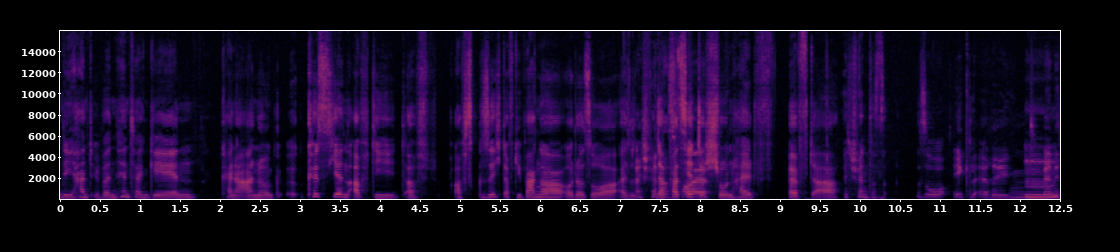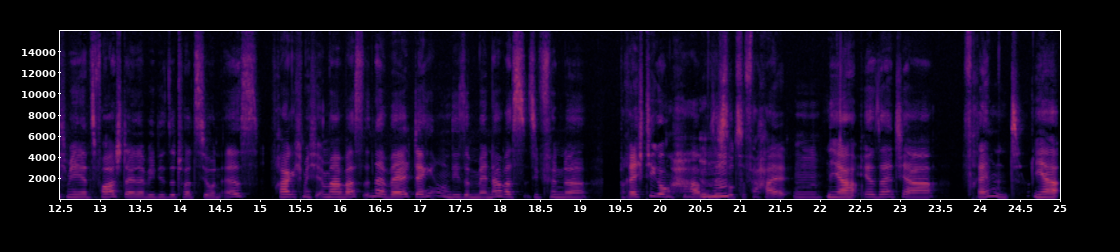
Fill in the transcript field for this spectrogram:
die Hand über den Hintern gehen, keine Ahnung, Küsschen auf die, auf, aufs Gesicht, auf die Wange oder so. Also da das passiert voll- das schon halt öfter. Ich finde das so ekelerregend. Mhm. Wenn ich mir jetzt vorstelle, wie die Situation ist, frage ich mich immer, was in der Welt denken diese Männer, was sie für eine Berechtigung haben, Mhm. sich so zu verhalten. Ja, Ihr seid ja fremd. ja,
